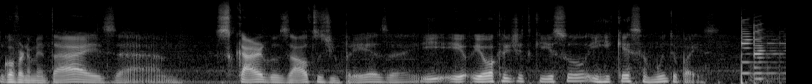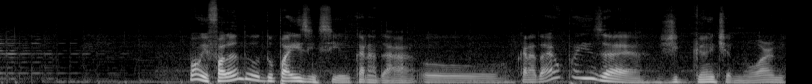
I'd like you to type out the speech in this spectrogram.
governamentais. Uh, os cargos altos de empresa. E eu, eu acredito que isso enriqueça muito o país. Bom, e falando do país em si, o Canadá. O Canadá é um país é, gigante, enorme,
